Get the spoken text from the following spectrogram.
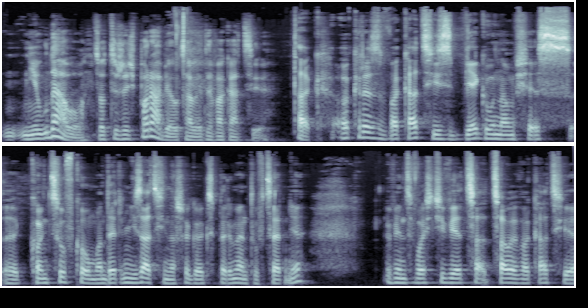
nie udało. Co ty żeś porabiał całe te wakacje? Tak, okres wakacji zbiegł nam się z e, końcówką modernizacji naszego eksperymentu w CERNie, więc właściwie ca całe wakacje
